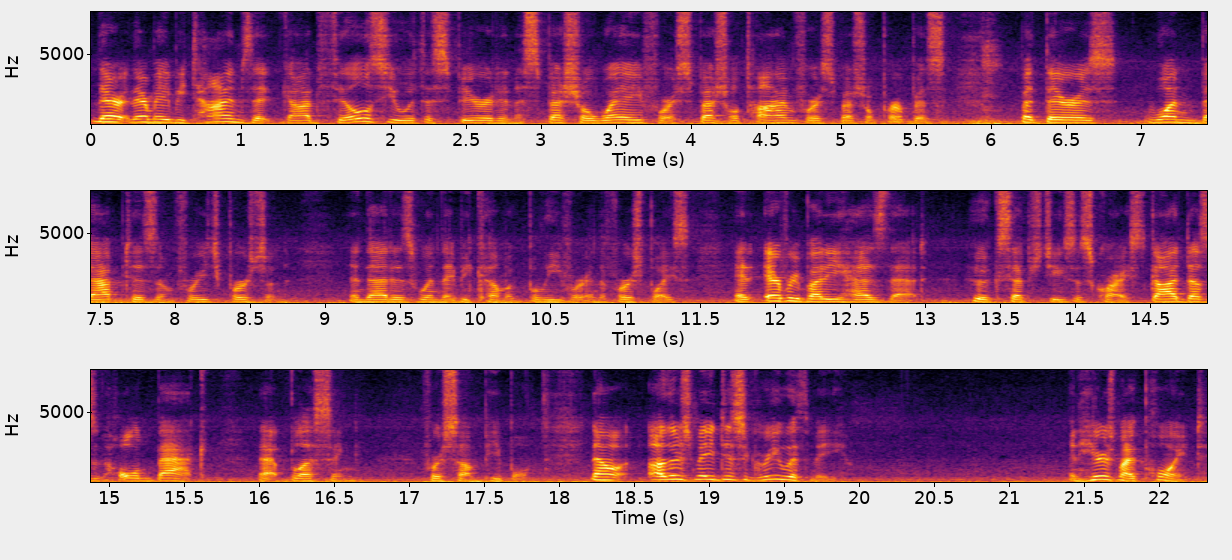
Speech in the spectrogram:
there there may be times that God fills you with the Spirit in a special way for a special time for a special purpose, but there is one baptism for each person, and that is when they become a believer in the first place. And everybody has that who accepts Jesus Christ. God doesn't hold back that blessing for some people. Now, others may disagree with me. And here's my point.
